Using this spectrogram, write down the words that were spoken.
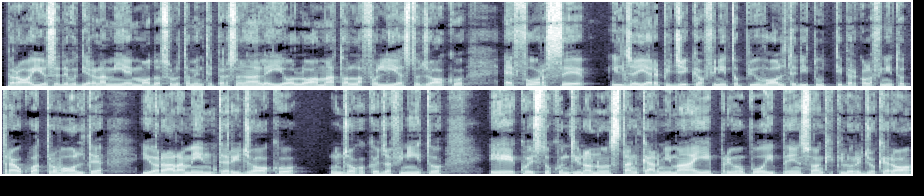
Però io se devo dire la mia in modo assolutamente personale, io l'ho amato alla follia sto gioco. È forse il JRPG che ho finito più volte di tutti, perché l'ho finito tre o quattro volte. Io raramente rigioco un gioco che ho già finito e questo continua a non stancarmi mai. Prima o poi penso anche che lo rigiocherò.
